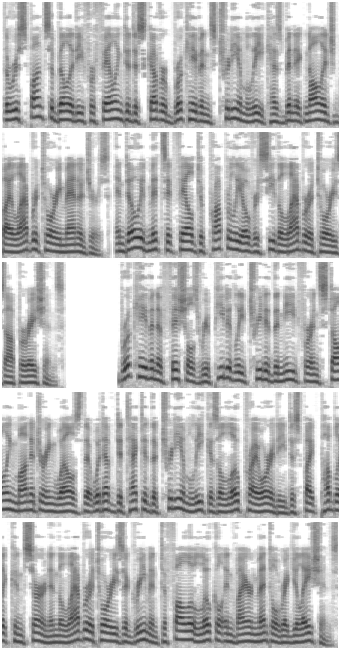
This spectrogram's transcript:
The responsibility for failing to discover Brookhaven's tritium leak has been acknowledged by laboratory managers, and DOE admits it failed to properly oversee the laboratory's operations. Brookhaven officials repeatedly treated the need for installing monitoring wells that would have detected the tritium leak as a low priority despite public concern and the laboratory's agreement to follow local environmental regulations.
